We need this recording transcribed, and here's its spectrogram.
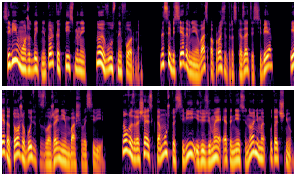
CV может быть не только в письменной, но и в устной форме. На собеседовании вас попросят рассказать о себе, и это тоже будет изложением вашего CV. Но возвращаясь к тому, что CV и резюме — это не синонимы, уточню.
